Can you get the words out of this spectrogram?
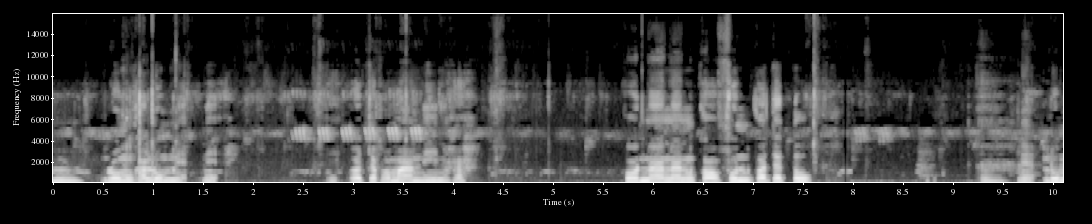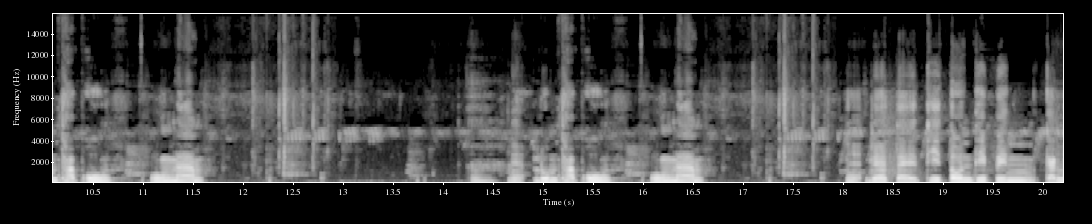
อืมล้มค่ะล้มเนี่ยเนี่ยก็จะประมาณนี้นะคะ ก่อนหน้านั้นก็ฝนก็จะตกอ่าเนี่ยล้มทับโอ่งโอ่งน้ำอ่าเนี่ยล้มทับโอ่งโอ่งน้ำเนี่ยเหลือแต่ที่ต้นที่เป็นก้าน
